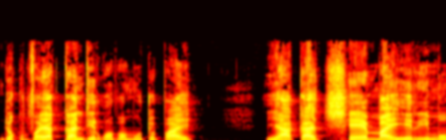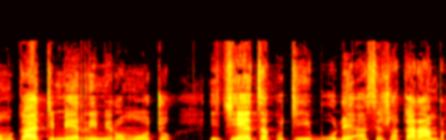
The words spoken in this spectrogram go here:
ndokubva yakandirwa pamoto paye. Yakachema irimo mukati merimi romoto ichiedza kuti ibude asi zvakaramba.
